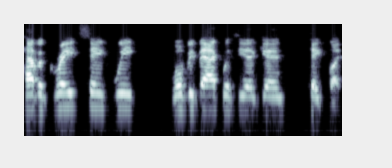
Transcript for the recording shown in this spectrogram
Have a great, safe week. We'll be back with you again. Take flight.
